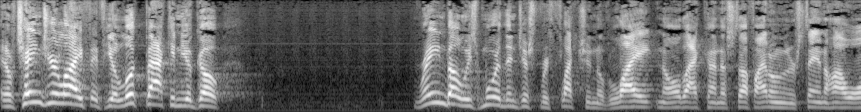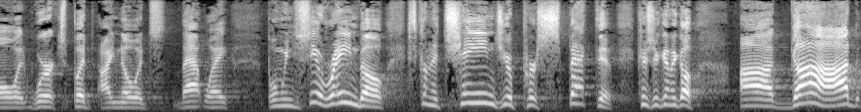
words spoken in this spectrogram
It'll change your life if you look back and you go, rainbow is more than just reflection of light and all that kind of stuff. I don't understand how all it works, but I know it's that way. But when you see a rainbow, it's going to change your perspective because you're going to go, uh, God,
